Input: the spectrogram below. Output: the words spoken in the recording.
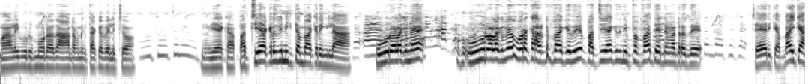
மழை விடுமு விடாதா ஆண்டவனுக்கு தக்க வெளிச்சம். ஏக்கா பச்சையாக்குறது இன்னைக்கு தான் பாக்குறீங்களா ஆ, ஊரலகமே ஊரலகமே ஊரை கரெக்ட் பாக்குது பச்சையாக்குது இப்ப பார்த்து என்ன பாத்துக்கிறேன் சரிக்கா பாய்க்கா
